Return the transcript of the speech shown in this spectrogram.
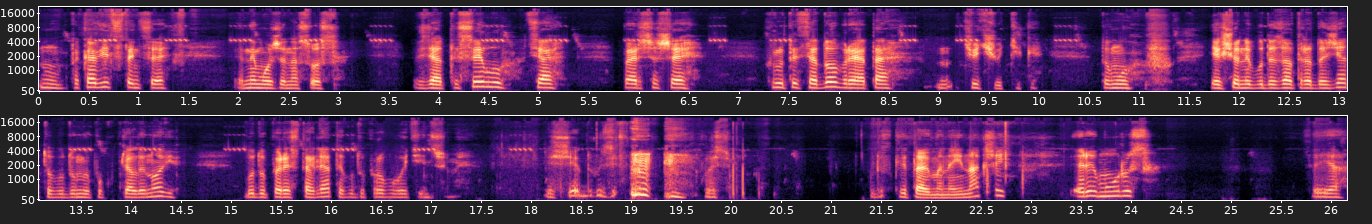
ну, така відстань це не може насос взяти силу. Ця перша ще крутиться добре, а та чуть-чуть тільки. Тому, якщо не буде завтра дождя, то буду ми покупляли нові, буду переставляти, буду пробувати іншими. І ще, друзі, ось розквітає в мене інакший ремурус. Це я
